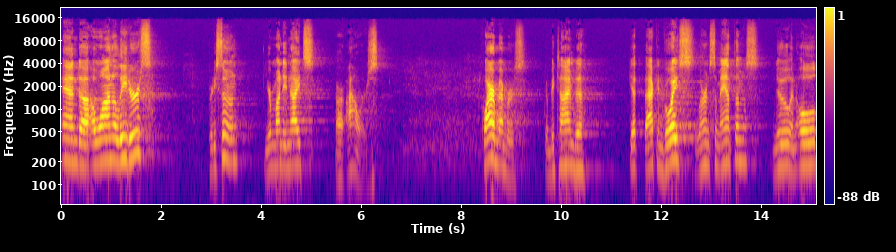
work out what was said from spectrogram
and uh, Awana leaders, pretty soon, your Monday nights are ours. Choir members, going to be time to get back in voice, learn some anthems, new and old.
